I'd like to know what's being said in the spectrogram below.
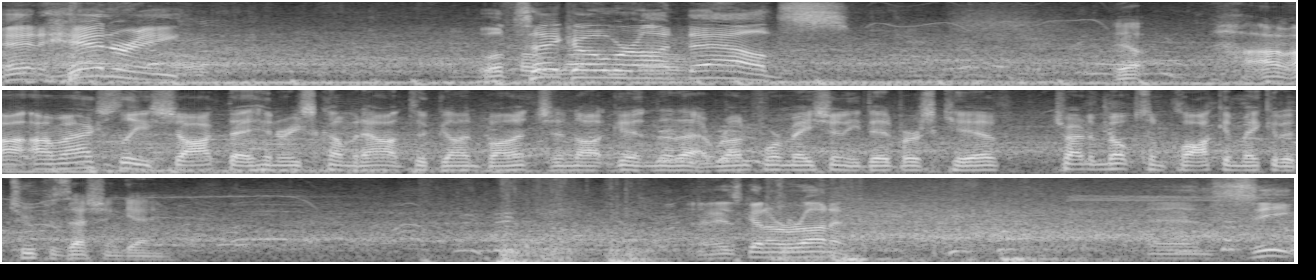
And Henry bro. will So take lucky, over on downs. Yep. I, am actually shocked that Henry's coming out to gun bunch and not getting into that run formation he did versus Kiv. Try to milk some clock and make it a two possession game. And he's going to run it. And Zeke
